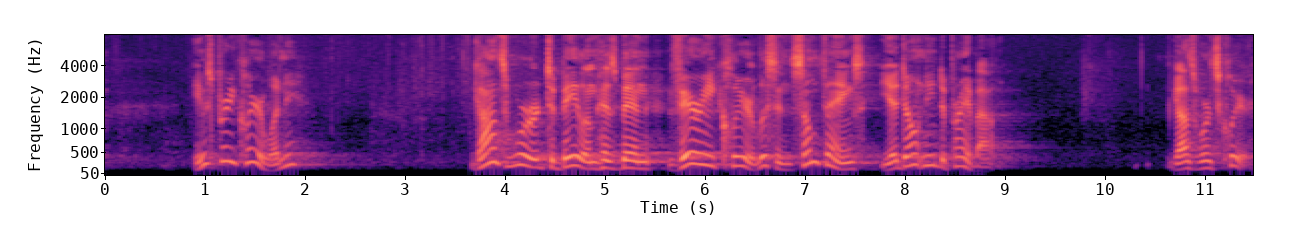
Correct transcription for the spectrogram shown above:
he was pretty clear, wasn't he? God's word to Balaam has been very clear. Listen, some things you don't need to pray about. God's word's clear.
